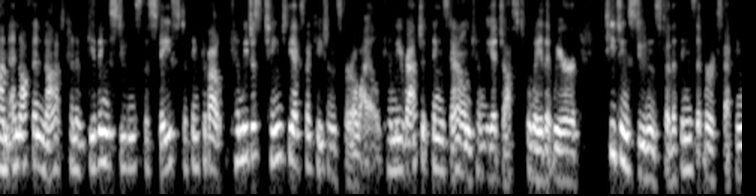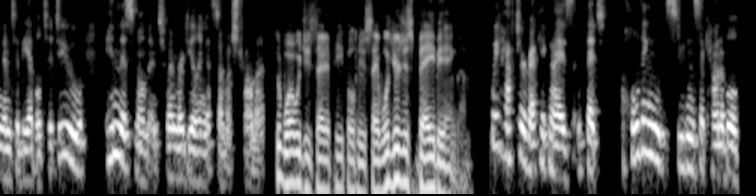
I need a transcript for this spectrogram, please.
um, and often not kind of giving students the space to think about can we just change the expectations for a while? Can we ratchet things down? Can we adjust the way that we're teaching students for the things that we're expecting them to be able to do in this moment when we're dealing with so much trauma? So, what would you say to people who say, well, you're just babying them? We have to recognize that holding students accountable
